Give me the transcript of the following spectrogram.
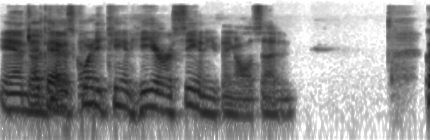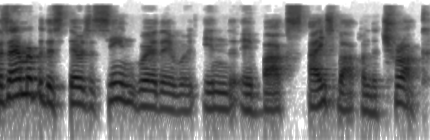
and that okay. Dennis Quaid can't hear or see anything all of a sudden. because I remember this. There was a scene where they were in a box, ice box on the truck.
